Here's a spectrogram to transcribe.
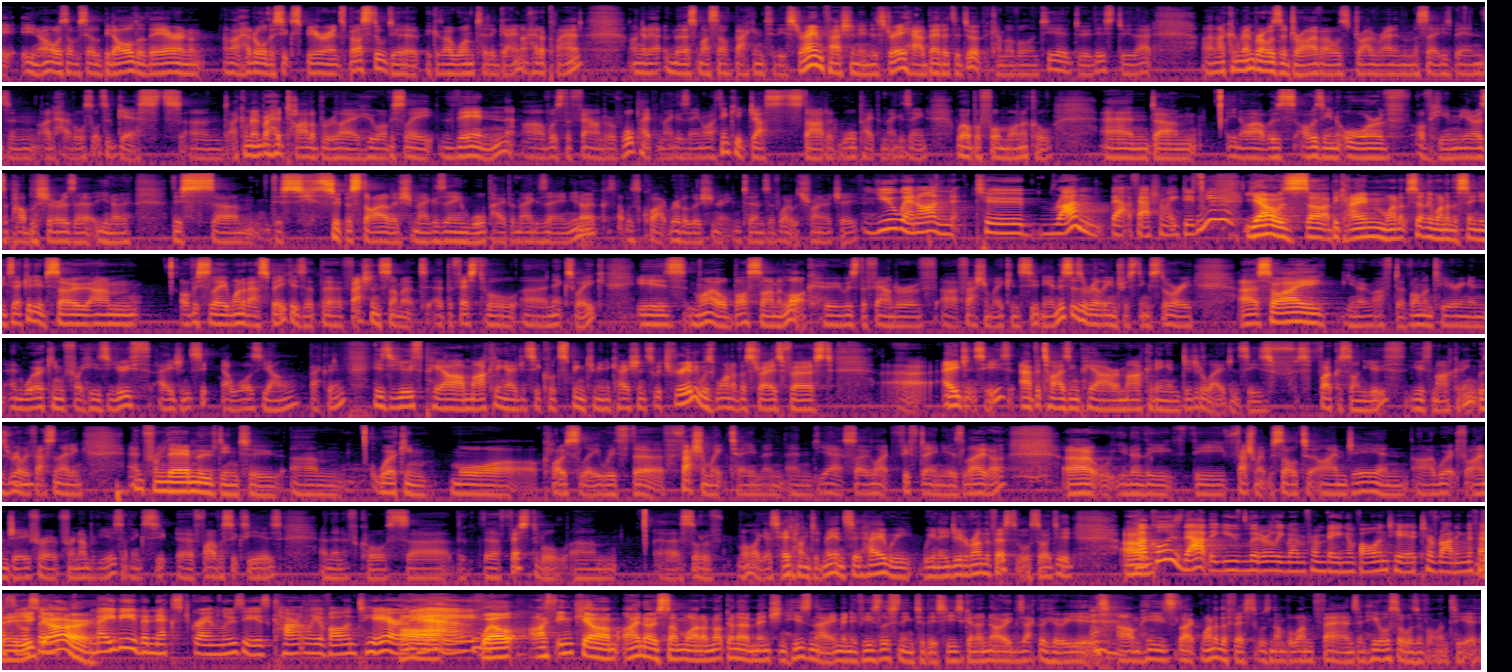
i you know, I was obviously a bit older there, and and I had all this experience, but I still did it because I wanted again. I had a plan. I'm going to immerse myself back into the Australian fashion industry. How better to do it? Become a volunteer, do this, do that. And I can remember I was a driver. I was driving around in the Mercedes Benz, and I'd have all sorts of guests. And I can remember I had Tyler Brule, who obviously then uh, was the founder of Wallpaper Magazine, or I think he just started Wallpaper Magazine well before Monocle. And um, you know, I was I was in awe of of him. You know, as a publisher, as a you know, this um, this super stylish magazine, Wallpaper Magazine. You know, because that was quite revolutionary in terms of what it was trying to achieve. You went on to run that fashion week, didn't you? Yeah, I was. Uh, I became one, of, certainly one of the senior executives. So, um, obviously, one of our speakers at the Fashion Summit at the festival uh, next week is my old boss, Simon Locke, who was the founder of uh, Fashion Week in Sydney. And this is a really interesting story. Uh, so, I, you know, after volunteering and, and working for his youth agency, I was young back then, his youth PR marketing agency called Spin Communications, which really was one of Australia's first uh, agencies, advertising, PR, and marketing, and digital agencies f- focused on youth, youth marketing was really fascinating. And from there, moved into um, working more closely with the Fashion Week team. And, and yeah, so like 15 years later, uh, you know, the, the Fashion Week was sold to IMG, and I worked for IMG for, for a number of years, I think six, uh, five or six years. And then, of course, uh, the, the festival. Um, uh, sort of, well, I guess, headhunted me and said, "Hey, we we need you to run the festival." So I did. Um, How cool is that that you literally went from being a volunteer to running the festival. There you so go. Maybe the next Graeme Lewsey is currently a volunteer. Oh, well, I think um, I know someone. I'm not going to mention his name, and if he's listening to this, he's going to know exactly who he is. Um, he's like one of the festival's number one fans, and he also was a volunteer.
